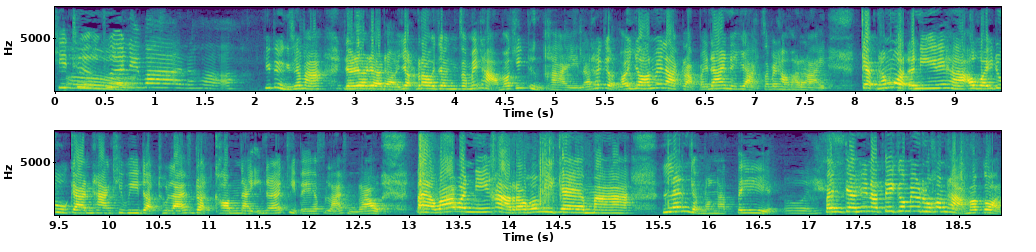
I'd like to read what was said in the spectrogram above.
คิดถึงเออ เพื่อนในบ้านนะคะ คิดถึงใช่ไหมเดี๋ยวเดี๋ยวเดี๋ยวเดี๋ยวเรายังจะไม่ถามว่าคิดถึงใคร แล้วถ้าเกิดว่าย้อนเวลากลับไปได้เนี่ยอยากจะไปทำอะไร เก็บทั้งหมดอันนี้นะคะเอาไว้ดูกันทาง tv.tolife.com ใน interactive AF Live ของเรา แต่ว่าวันนี้ค่ะเราก็มีเกมมาเล่นกับน้องนัตตี้โอ้ยเป็นเกมที่นัตตี้ก็ไม่รู้คำถามมาก่อน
